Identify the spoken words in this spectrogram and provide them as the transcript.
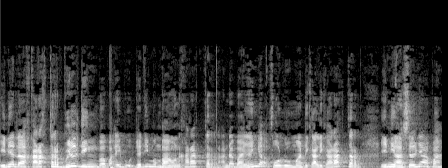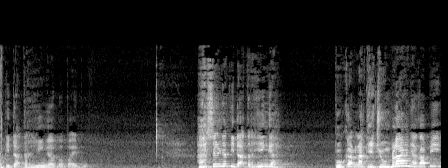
Ini adalah karakter building Bapak Ibu. Jadi membangun karakter. Anda bayangin nggak volume dikali karakter? Ini hasilnya apa? Tidak terhingga Bapak Ibu. Hasilnya tidak terhingga. Bukan lagi jumlahnya tapi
